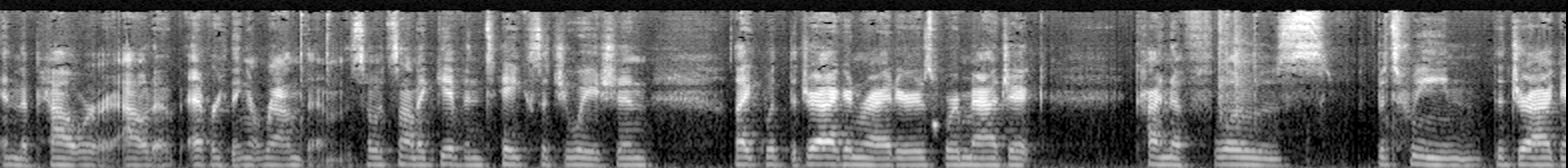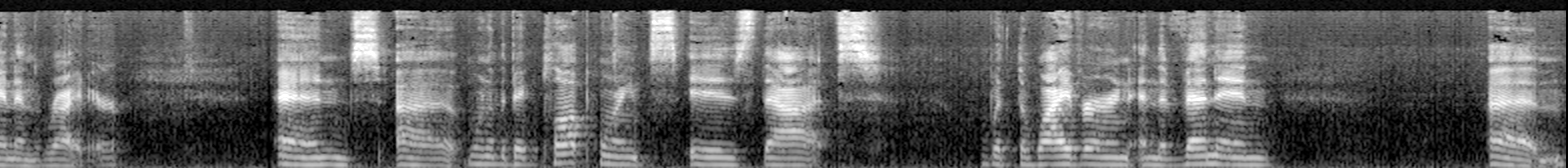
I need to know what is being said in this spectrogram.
and the power out of everything around them. So it's not a give and take situation, like with the dragon riders, where magic kind of flows between the dragon and the rider. And uh, one of the big plot points is that with the wyvern and the venin um,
